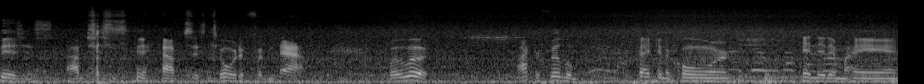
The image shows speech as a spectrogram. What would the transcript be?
pigeons. I'm just I'm just doing it for now. But look, I can feel them pecking the corn, hitting it in my hand.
